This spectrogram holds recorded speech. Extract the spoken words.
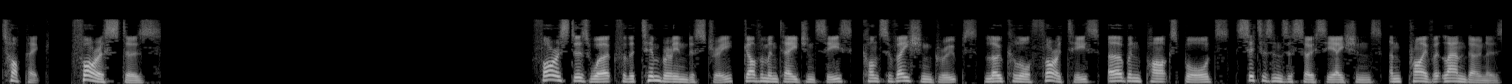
Topic: Foresters Foresters work for the timber industry, government agencies, conservation groups, local authorities, urban parks boards, citizens associations, and private landowners.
